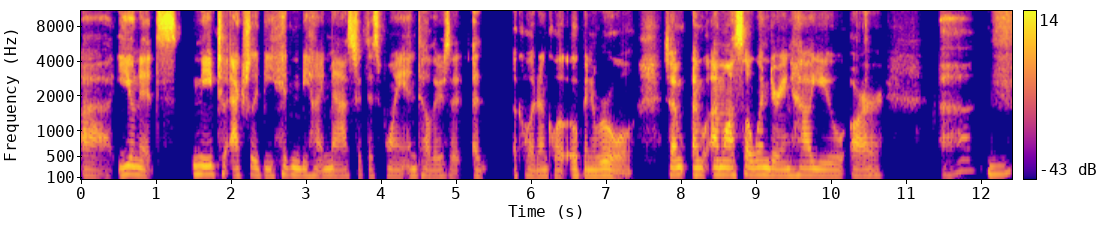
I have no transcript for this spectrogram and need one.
uh, units need to actually be hidden behind masks at this point until there's a, a, a quote unquote open rule. So I'm, I'm, I'm also wondering how you are uh, v-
